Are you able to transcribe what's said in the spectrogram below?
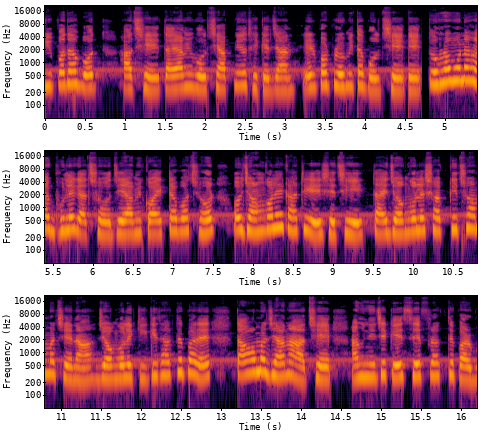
বিপদাবদ আছে, তাই আমি বলছি, আপনিও থেকে যান। এরপর প্রমিতা বলছে তোমরা মনে হয় ভুলে গেছো যে আমি কয়েকটা বছর ওই জঙ্গলে কাটিয়ে এসেছি। তাই জঙ্গলের সবকিছু আমার চেনা। জঙ্গলে কি কি থাকতে পারে তাও আমার জানা আছে। আমি নিজেকে সেফ রাখতে পারব।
